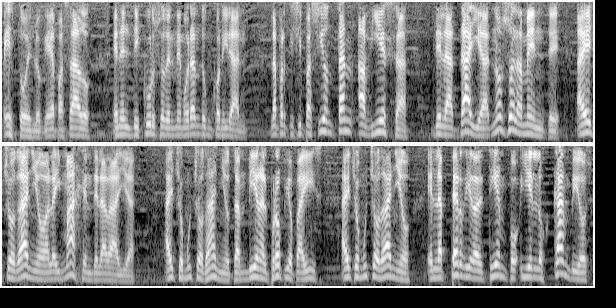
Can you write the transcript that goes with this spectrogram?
Esto es lo que ha pasado en el discurso del memorándum con Irán. La participación tan aviesa de la DAIA no solamente ha hecho daño a la imagen de la DAIA, ha hecho mucho daño también al propio país, ha hecho mucho daño en la pérdida de tiempo y en los cambios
